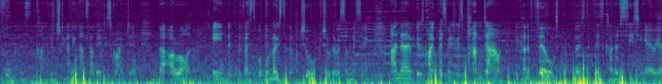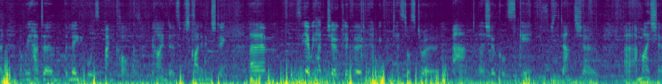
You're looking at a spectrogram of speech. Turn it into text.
performers, kind of interesting, I think that's how they described it, that are on in the festival. Well, most of them, I'm sure. I'm sure there are some missing, and uh, it was quite impressive. It was panned down. We kind of filled most of this kind of seating area, we had um, the Ladyboys of Bangkok behind us, which is kind of interesting. Um, so yeah, we had Jo Clifford, we had me from Testosterone, and a show called Skin, which is a dance show, uh, and my show,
